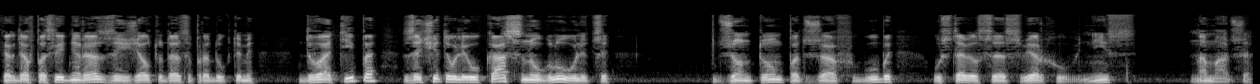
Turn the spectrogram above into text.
когда в последний раз заезжал туда за продуктами. Два типа зачитывали указ на углу улицы». Джон Том, поджав губы, уставился сверху вниз на Маджа.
